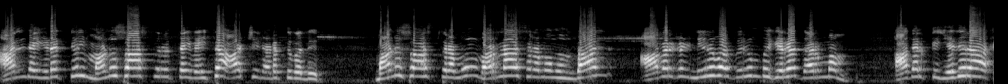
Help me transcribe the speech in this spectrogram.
அந்த இடத்தில் மனு சாஸ்திரத்தை வைத்து ஆட்சி நடத்துவது. மனு சாஸ்திரமும் வர்ணாசிரமமும் தான் அவர்கள் நிறுவ விரும்புகிற தர்மம். அதற்கு எதிராக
